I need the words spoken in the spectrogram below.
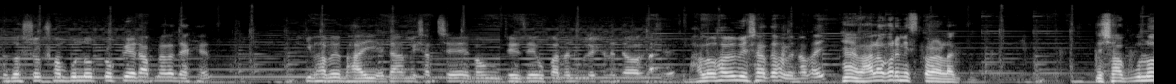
তো দর্শক সম্পূর্ণ প্রক্রিয়াটা আপনারা দেখেন। কীভাবে ভাই এটা মেশাচ্ছে এবং যে যে উপাদানগুলো এখানে দেওয়া হয়েছে। ভালোভাবে মেশাতে হবে না ভাই? হ্যাঁ ভালো করে মিক্স করা লাগবে। যে সবগুলো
